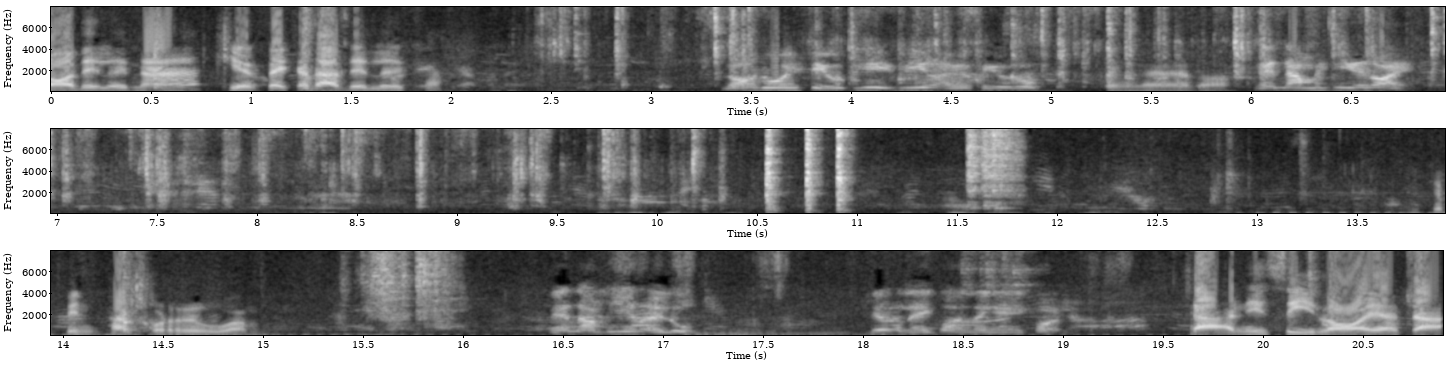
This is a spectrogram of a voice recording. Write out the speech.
รอได้เลยนะ เขียนใส่กระดาษได้เลยค่ะน้องดูให้ฟิวพี่พี่หน่อยฟิวลูกข้างหน้าเหรอ แนะนำให้พี่หน่อย จะเป็นผักรวมแนะนำพี่หน่อยลูกเรื่องอันไหนก่อนอะไรไงก่อนจ๋าอันนี้สี่ร้อยอะจ๋า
